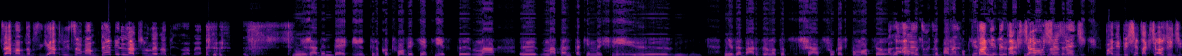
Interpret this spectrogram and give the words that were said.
Co ja mam do psychiatry? Co mam debil na czule napisane? Nie żaden debil, tylko człowiek jaki jest, y, ma, y, ma pan takie myśli y, nie za bardzo, no to trzeba szukać pomocy u kogoś, to- kto pana pokieruje, Pani by tak tak chciało się zrobić. żyć. Pani by się tak chciało żyć.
